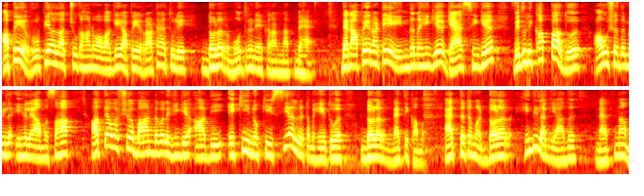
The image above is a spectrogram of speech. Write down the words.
අපේ රුපියල් අච්චු ගහනවා වගේ අපේ රට ඇතුළේ ඩොලර් මුද්‍රණය කරන්නත් බැහැ. දැන් අපේ රටේ ඉන්ධන හිඟය, ගෑස් හිඟය, විදුලි කප්පාදුව, ඖෂධ මිල ඉහළ යාම සහ අත්‍යවශ්‍ය භාණ්ඩවල හිඟය ආදී එකී නොකී සියල්ලටම හේතුව ඩොලර් නැතිකම. ඇත්තටම ඩොලර් හිඳිලා ගියාද නැත්නම්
